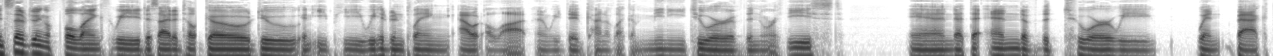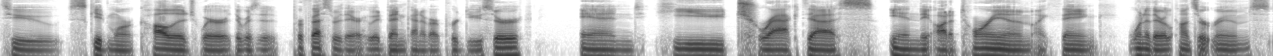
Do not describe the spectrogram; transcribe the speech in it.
instead of doing a full length, we decided to go do an EP. We had been playing out a lot and we did kind of like a mini tour of the Northeast. And at the end of the tour, we went back to Skidmore College where there was a professor there who had been kind of our producer and he tracked us in the auditorium, I think, one of their concert rooms.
